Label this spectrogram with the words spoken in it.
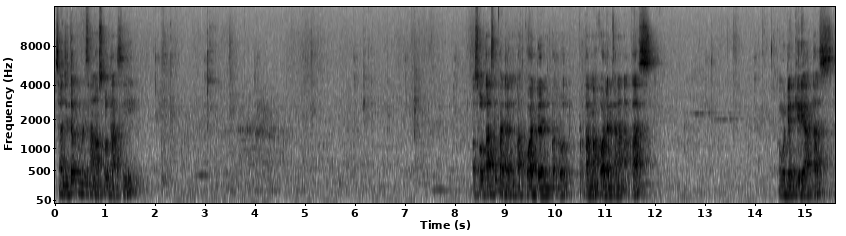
Selanjutnya pemeriksaan auskultasi. Auskultasi pada empat kuadran perut. Pertama kuadran kanan atas, kemudian kiri atas,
